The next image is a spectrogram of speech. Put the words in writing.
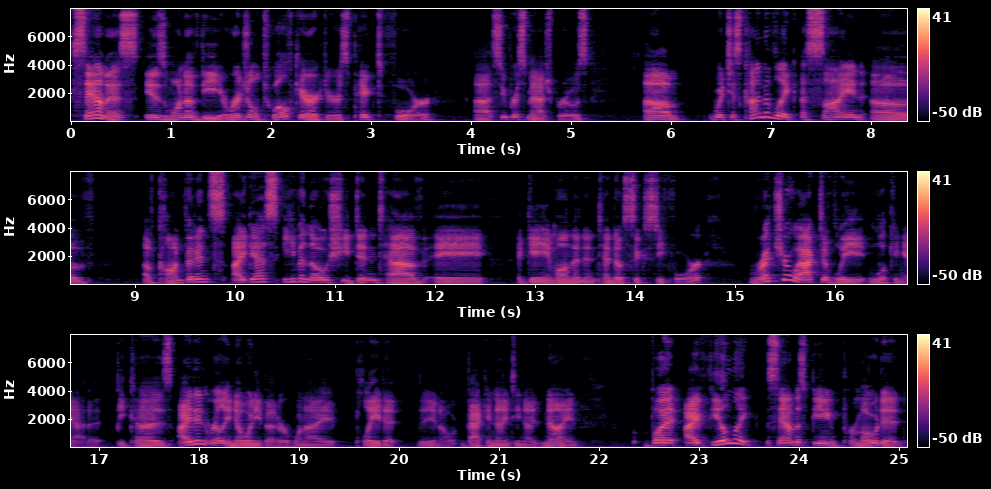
Samus is one of the original 12 characters picked for uh, Super Smash Bros. Um, which is kind of like a sign of of confidence, I guess. Even though she didn't have a a game on the Nintendo 64, retroactively looking at it, because I didn't really know any better when I played it, you know, back in 1999. But I feel like Samus being promoted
